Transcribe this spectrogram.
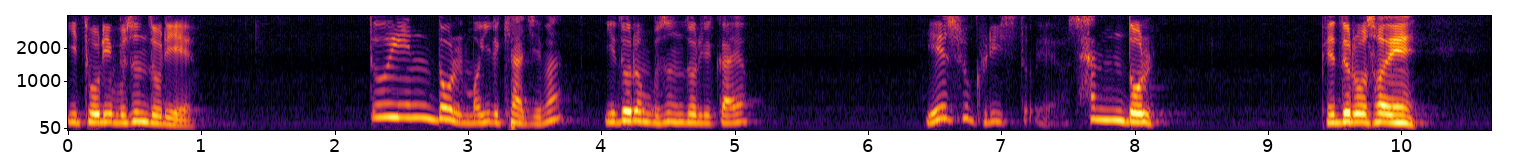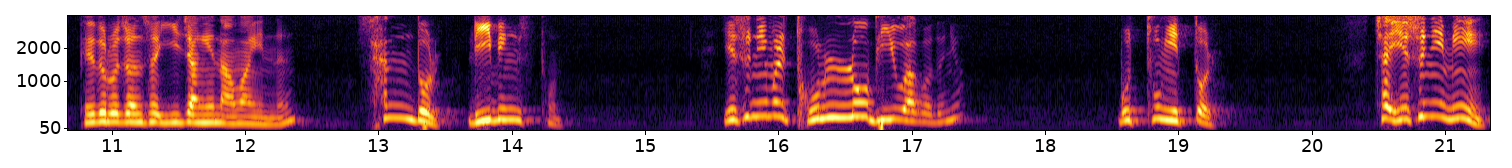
이 돌이 무슨 돌이에요? 뜨인 돌 뭐 이렇게 하지만 이 돌은 무슨 돌일까요? 예수 그리스도예요. 산돌. 베드로서의 베드로전서 2장에 나와 있는 산돌, 리빙스톤. 예수님을 돌로 비유하거든요. 모퉁이 돌. 자, 예수님이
